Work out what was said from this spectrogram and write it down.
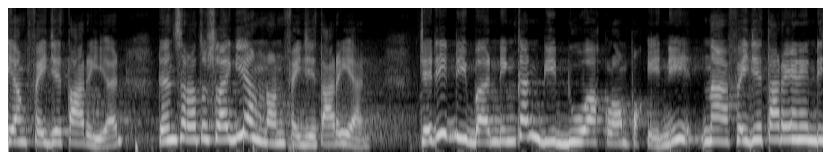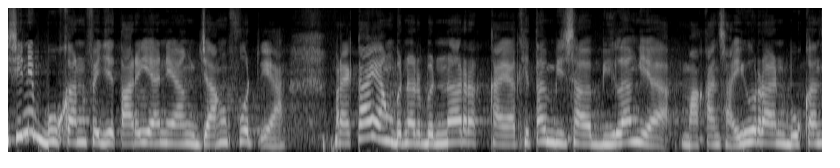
yang vegetarian dan 100 lagi yang non vegetarian. Jadi dibandingkan di dua kelompok ini, nah vegetarian yang di sini bukan vegetarian yang junk food ya. Mereka yang benar-benar kayak kita bisa bilang ya makan sayuran, bukan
